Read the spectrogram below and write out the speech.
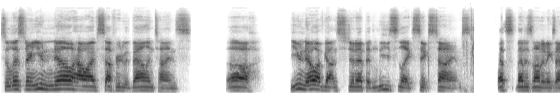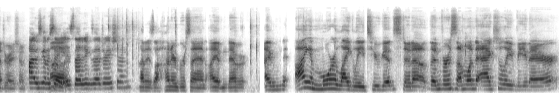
So, listener, you know how I've suffered with Valentine's. Ugh. You know I've gotten stood up at least like six times. That's that is not an exaggeration. I was gonna say, Uh, is that an exaggeration? That is a hundred percent. I have never. I'm. I am more likely to get stood up than for someone to actually be there.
